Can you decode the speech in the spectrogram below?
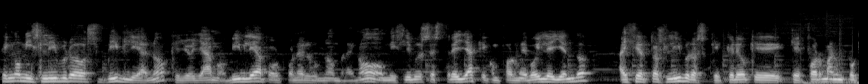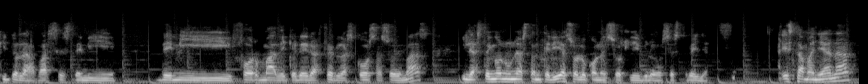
tengo mis libros Biblia, ¿no? Que yo llamo Biblia por ponerle un nombre, ¿no? Mis libros estrella que conforme voy leyendo, hay ciertos libros que creo que, que forman un poquito las bases de mi, de mi forma de querer hacer las cosas o demás, y las tengo en una estantería solo con esos libros estrella. Esta mañana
